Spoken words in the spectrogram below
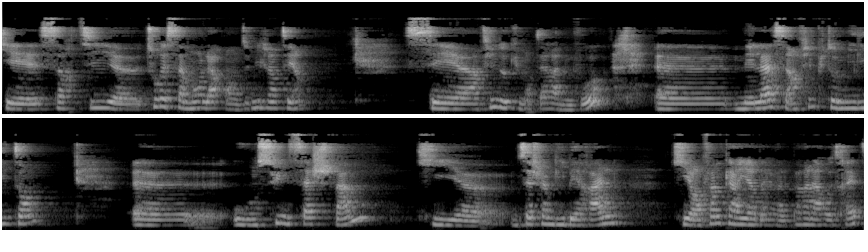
qui est sorti euh, tout récemment là en 2021. C'est euh, un film documentaire à nouveau, euh, mais là c'est un film plutôt militant où on suit une sage-femme qui, une sage-femme libérale qui est en fin de carrière d'ailleurs, elle part à la retraite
